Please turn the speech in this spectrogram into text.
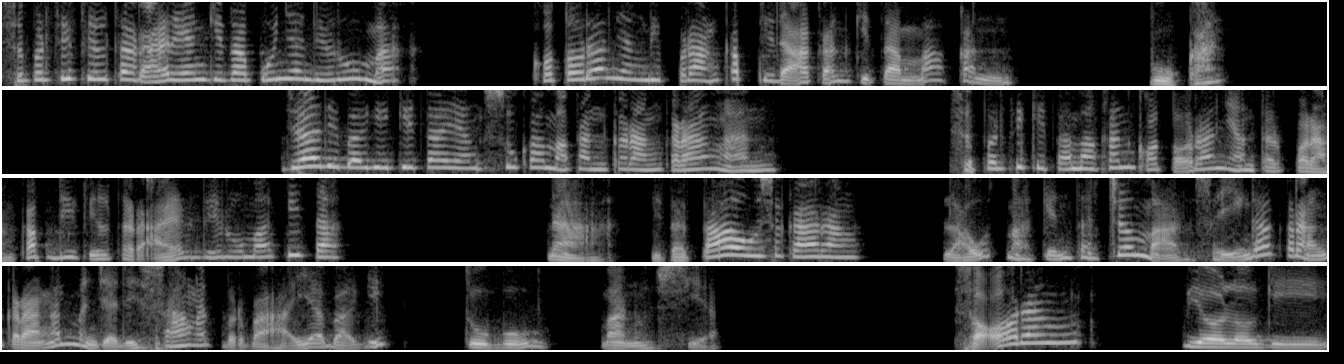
Seperti filter air yang kita punya di rumah. Kotoran yang diperangkap tidak akan kita makan. Bukan? Jadi bagi kita yang suka makan kerang-kerangan, seperti kita makan kotoran yang terperangkap di filter air di rumah kita. Nah, kita tahu sekarang laut makin tercemar sehingga kerang-kerangan menjadi sangat berbahaya bagi tubuh manusia. Seorang biologi,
